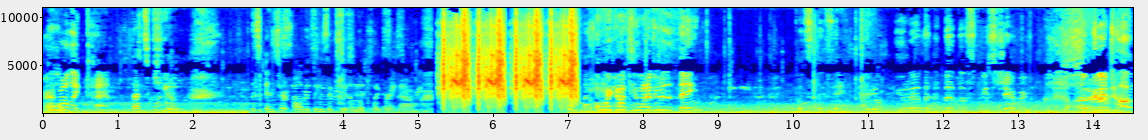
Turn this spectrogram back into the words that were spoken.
I Ooh. bought like 10. That's cute. Let's insert all the things that Caitlin looks like right now. Oh my oh god, do you want to do the thing? What's the thing? I don't. You know the, the, the speech jammer? I'm gonna talk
